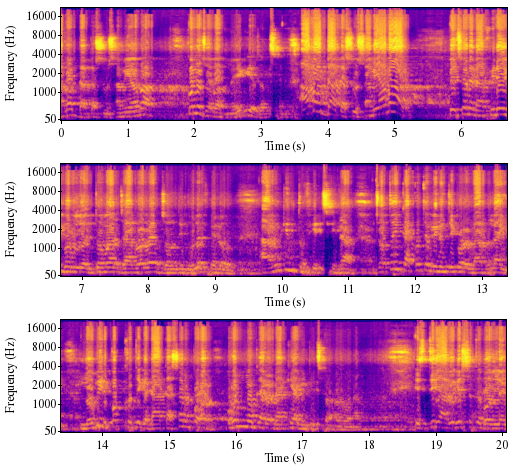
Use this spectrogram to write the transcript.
আবার ডাক আসলো, স্বামী আমার কোনো জবাব নেই, এগিয়ে যাচ্ছেন। আবার ডাক আসলো, স্বামী আমার পেছনে না ফিরেই বললেন, তোমার যা বলার জলদি বলে ফেলো। আমি কিন্তু ফিরছি না। যতই কাকুতে মিনতি করে, লাভ নাই। নবীর পক্ষ থেকে ডাক আসার পর অন্য কারও ডাকে আমি পিছু হব না। স্ত্রী আবেগের সাথে বললেন,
